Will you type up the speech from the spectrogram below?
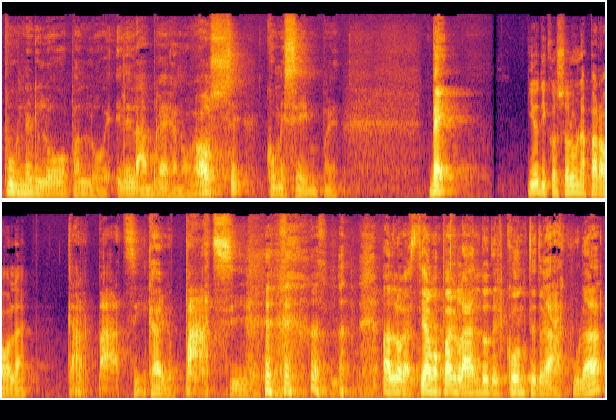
pur nel loro pallore, e le labbra erano rosse come sempre. Beh, Io dico solo una parola. Carpazzi. Carpazzi. allora, stiamo parlando del conte Dracula,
